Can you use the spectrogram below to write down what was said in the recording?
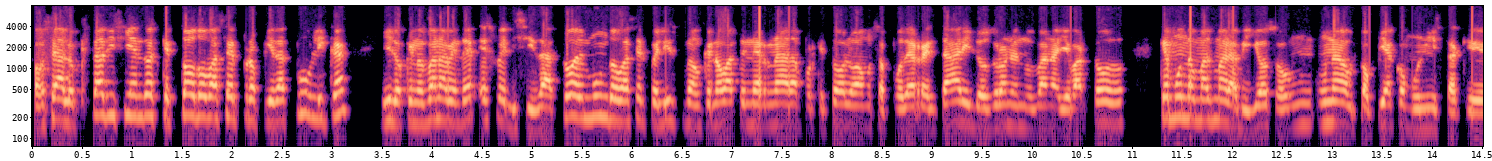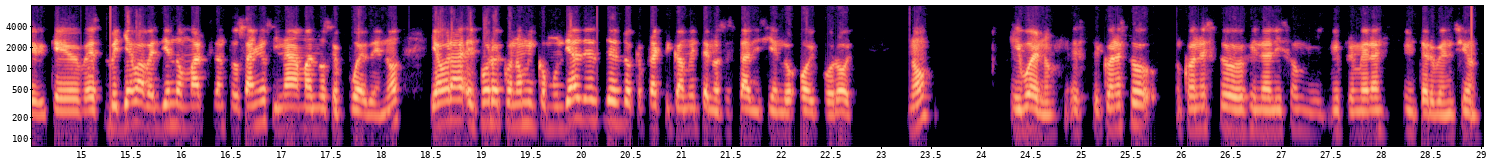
O sea, lo que está diciendo es que todo va a ser propiedad pública y lo que nos van a vender es felicidad. Todo el mundo va a ser feliz, aunque no va a tener nada, porque todo lo vamos a poder rentar y los drones nos van a llevar todo. Qué mundo más maravilloso, una utopía comunista que, que lleva vendiendo Marx tantos años y nada más no se puede, ¿no? Y ahora el Foro Económico Mundial es, es lo que prácticamente nos está diciendo hoy por hoy, ¿no? Y bueno, este, con esto, con esto finalizo mi, mi primera intervención.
